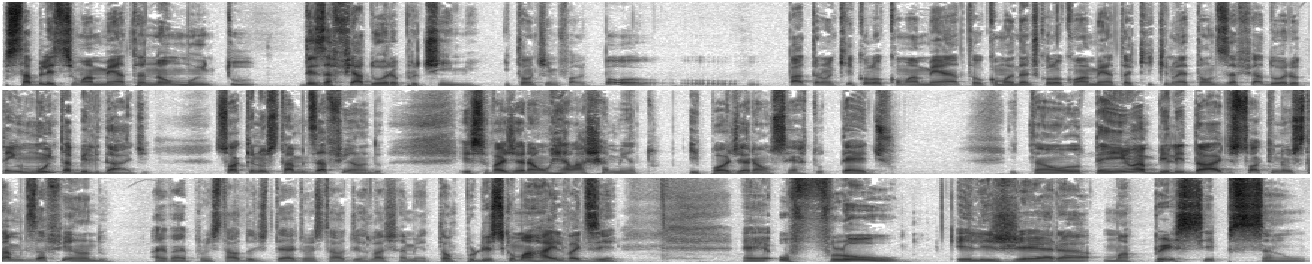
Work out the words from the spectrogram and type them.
estabeleci uma meta não muito desafiadora para o time. Então o time fala: pô, o patrão aqui colocou uma meta, o comandante colocou uma meta aqui que não é tão desafiadora. Eu tenho muita habilidade, só que não está me desafiando. Isso vai gerar um relaxamento e pode gerar um certo tédio. Então eu tenho habilidade, só que não está me desafiando. Aí vai para um estado de tédio, um estado de relaxamento. Então por isso que o Mahai vai dizer: é, o flow ele gera uma percepção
